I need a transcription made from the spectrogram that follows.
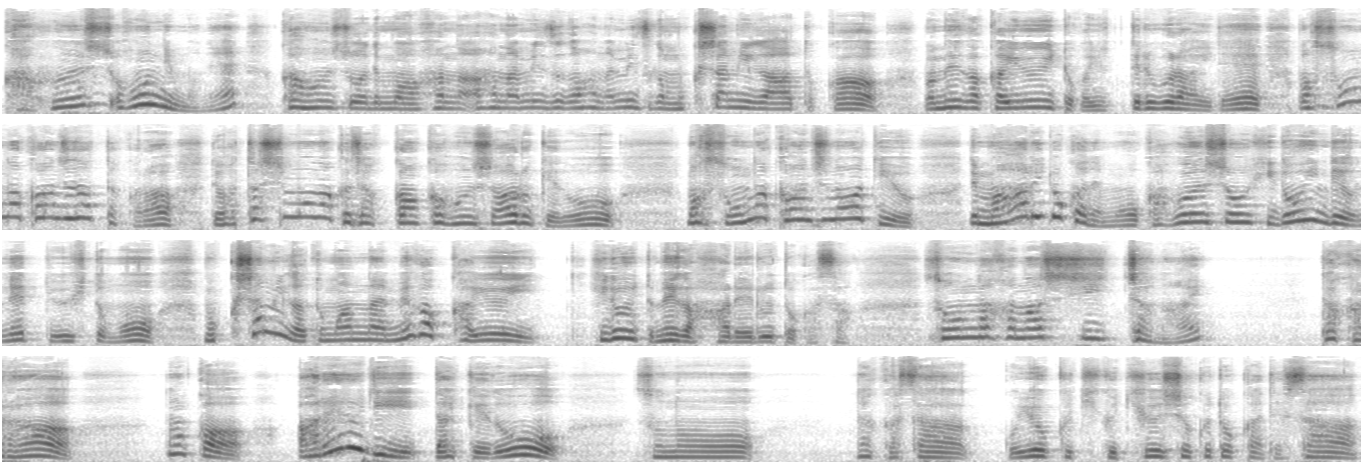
花粉症、本人もね、花粉症でも鼻、鼻水が鼻水がもうくしゃみがとか、まあ、目がかゆいとか言ってるぐらいで、まあそんな感じだったから、で、私もなんか若干花粉症あるけど、まあそんな感じなわけよ。で、周りとかでも花粉症ひどいんだよねっていう人も、もうくしゃみが止まんない、目がかゆい、ひどいと目が腫れるとかさ、そんな話じゃない？だから、なんか、アレルギーだけど、その、なんかさ、こうよく聞く給食とかでさ、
